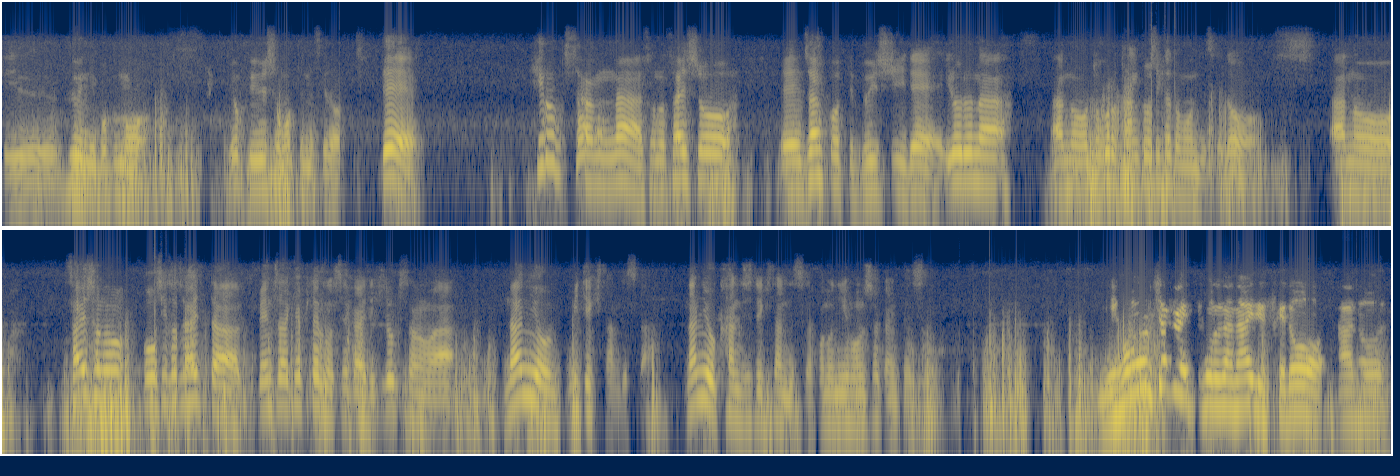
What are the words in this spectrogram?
ていうふうに僕もよく言うし思ってるんですけど、で、ひろきさんがその最初、えー、ジャンコって VC でいろいろなあのところを担当してきたと思うんですけど、あの最初の新卒で入ったベンチャーキャピタルの世界で、ひろきさんは何を見てきたんですか？何を感じてきたんですか？この日本社会に対して。日本社会ってことじゃないですけど、あの、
